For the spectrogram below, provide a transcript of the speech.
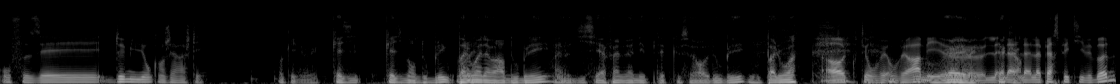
On faisait 2 millions quand j'ai racheté. Ok, quasi, quasiment doublé ou pas Ouais. loin d'avoir doublé. Ouais. Euh, D'ici la fin de l'année, peut-être que ça aura doublé ou pas loin. Alors écoutez, on verra, on verra, mais Ouais, euh, la- perspective est bonne.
